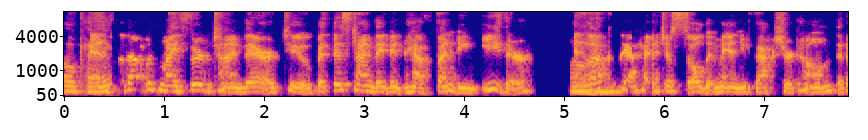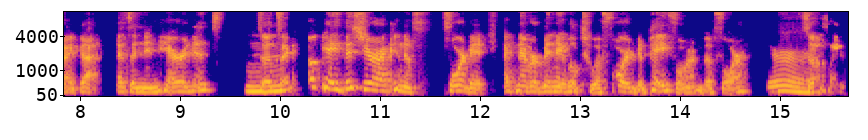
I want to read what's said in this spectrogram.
Okay. And so that was my third time there too, but this time they didn't have funding either. And uh-huh. luckily, I had just sold a manufactured home that I got as an inheritance. Mm-hmm. So it's mm-hmm. like, okay, this year I can afford it. I've never been able to afford to pay for them before. Sure. So it's like,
